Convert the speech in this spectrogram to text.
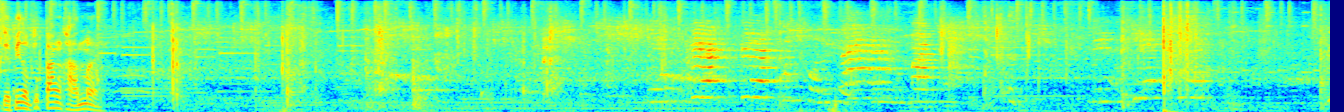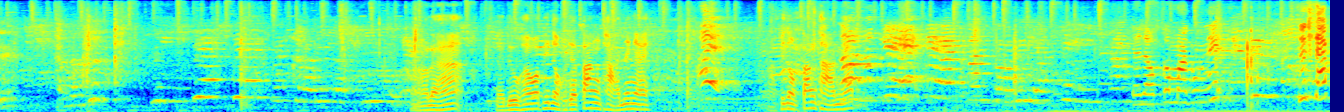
เดี๋ยวพี่นกจะตั้งฐานใหม่ ดี๋ยวดูครับว่าพี่นกจะตั้งฐานยังไงเอ้ยอะพี่นกตั้งฐานครับแล้วเราก็มาตรงนี้ซิกแซก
